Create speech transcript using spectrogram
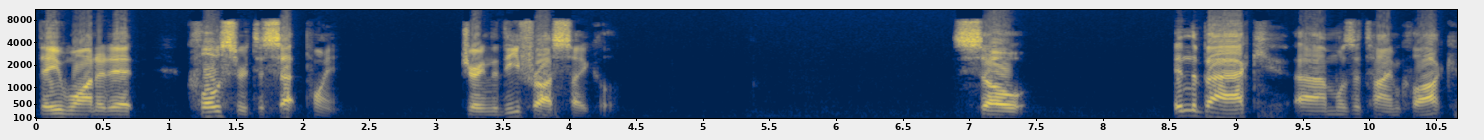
They wanted it closer to set point during the defrost cycle. So, in the back um, was a time clock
